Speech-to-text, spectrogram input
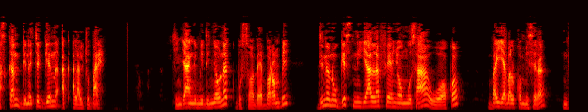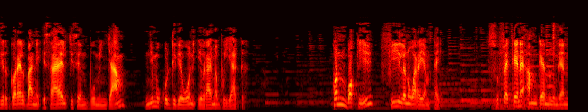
askan dina ca génn ak alal ju bare ci njàng mi di ñëw nag bu soobee borom bi dinanu gis ni yàlla feeñoo musa woo ko ba yebal ko misira ngir goreel bànni israel ci seen buumi njaam ni mu ko dige woon ibrahima bu yàgg kon mbokk yi fii lanu war a yem tey su fekkee ne am ngeen lu ngeen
